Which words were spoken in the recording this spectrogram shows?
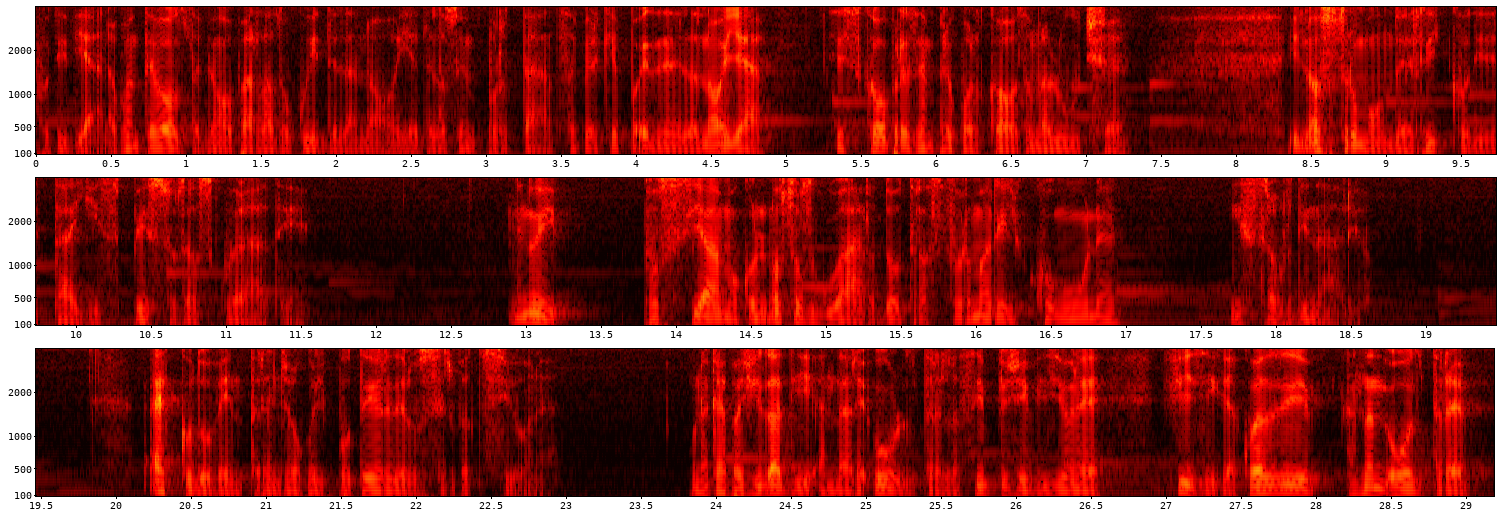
quotidiana. Quante volte abbiamo parlato qui della noia, della sua importanza, perché poi nella noia si scopre sempre qualcosa, una luce. Il nostro mondo è ricco di dettagli spesso trascurati. E noi possiamo col nostro sguardo trasformare il comune in straordinario. Ecco dove entra in gioco il potere dell'osservazione, una capacità di andare oltre la semplice visione fisica, quasi andando oltre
